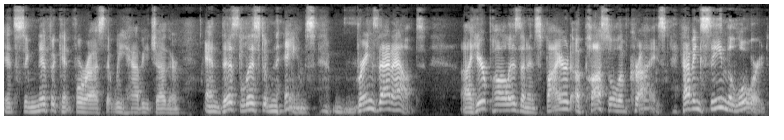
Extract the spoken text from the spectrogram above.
it's significant for us that we have each other, and this list of names brings that out. Uh, here, Paul is an inspired apostle of Christ, having seen the Lord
